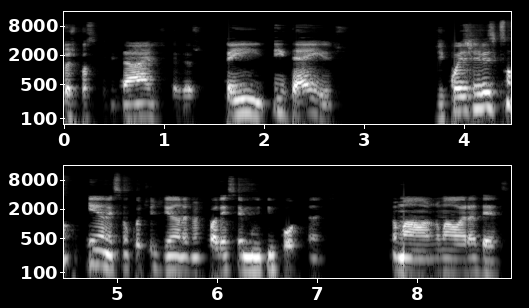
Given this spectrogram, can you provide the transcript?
das possibilidades. Tem, tem ideias de coisas às vezes que são pequenas, são cotidianas, mas podem ser muito importantes numa, numa hora dessa.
